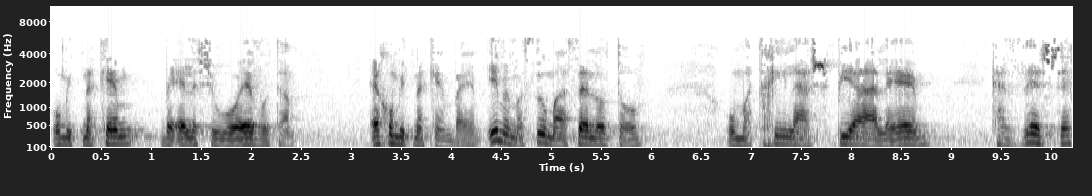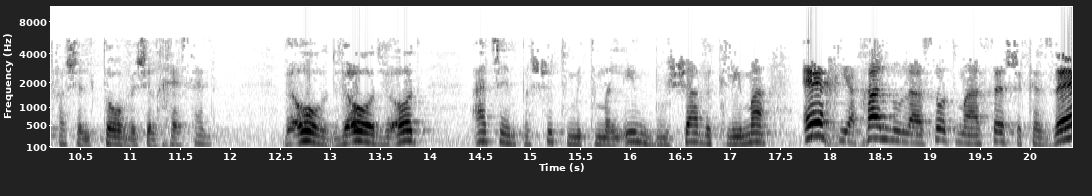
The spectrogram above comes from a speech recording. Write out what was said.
הוא מתנקם באלה שהוא אוהב אותם. איך הוא מתנקם בהם? אם הם עשו מעשה לא טוב, הוא מתחיל להשפיע עליהם כזה שפע של טוב ושל חסד, ועוד ועוד ועוד, עד שהם פשוט מתמלאים בושה וכלימה. איך יכלנו לעשות מעשה שכזה,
